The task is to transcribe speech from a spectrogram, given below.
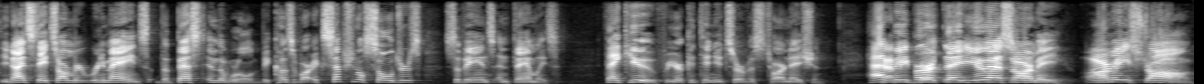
The United States Army remains the best in the world because of our exceptional soldiers, civilians, and families. Thank you for your continued service to our nation. Happy birthday, U.S. Army. Army strong.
